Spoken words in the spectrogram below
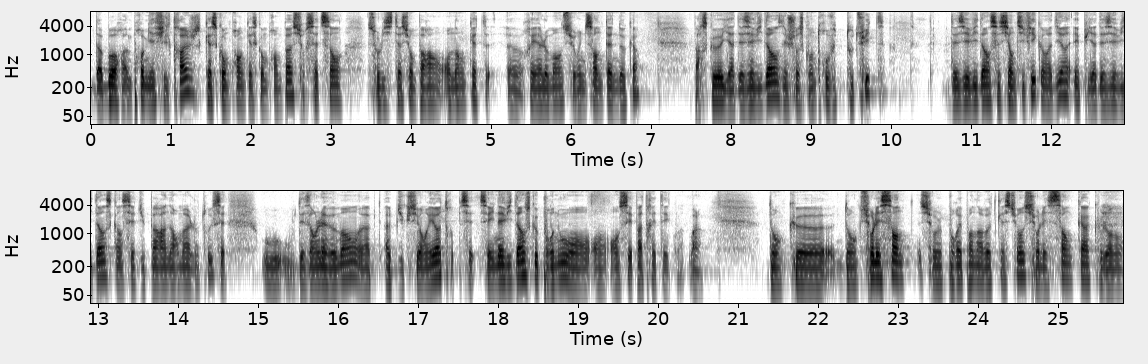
d'abord un premier filtrage, qu'est-ce qu'on prend, qu'est-ce qu'on ne prend pas. Sur 700 sollicitations par an, on enquête euh, réellement sur une centaine de cas, parce qu'il y a des évidences, des choses qu'on trouve tout de suite, des évidences scientifiques, on va dire, et puis il y a des évidences quand c'est du paranormal ou, truc, ou, des enlèvements, abductions et autres. C'est une évidence que pour nous, on ne sait pas traiter. Quoi. Voilà. Donc, euh, donc sur les 100, sur, pour répondre à votre question, sur les 100 cas que l'on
